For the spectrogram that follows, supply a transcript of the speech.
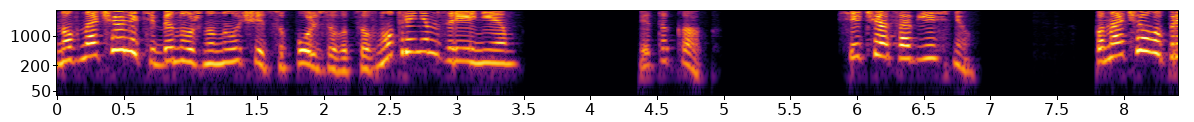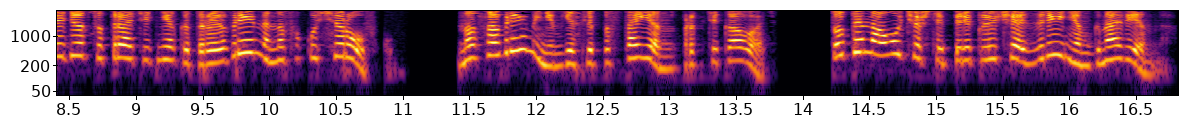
«Но вначале тебе нужно научиться пользоваться внутренним зрением». «Это как?» «Сейчас объясню. Поначалу придется тратить некоторое время на фокусировку, но со временем, если постоянно практиковать, то ты научишься переключать зрение мгновенно.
